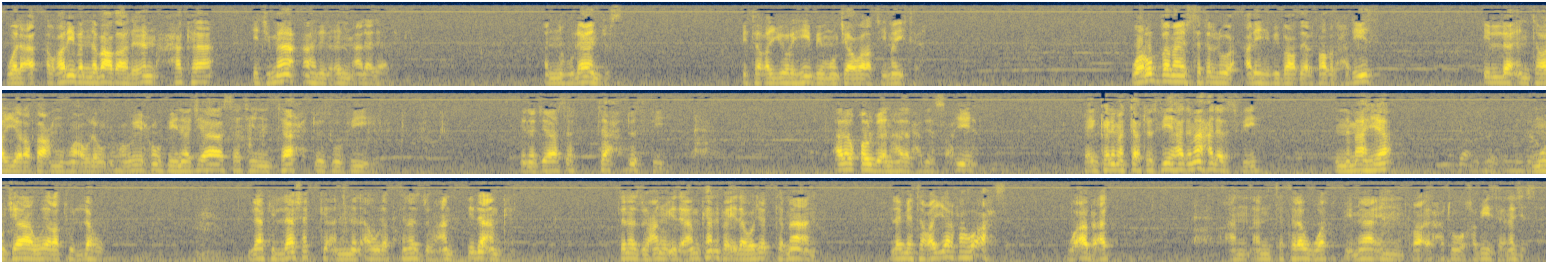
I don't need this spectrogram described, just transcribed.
والغريب أن بعض أهل العلم حكى إجماع أهل العلم على ذلك. أنه لا ينجز بتغيره بمجاورة ميتة. وربما يستدل عليه ببعض ألفاظ الحديث إلا إن تغير طعمه أو لونه أو ريحه بنجاسة تحدث فيه. بنجاسة تحدث فيه. على القول بأن هذا الحديث صحيح. فإن كلمة تحدث فيه هذا ما حدث فيه. إنما هي مجاورة له. لكن لا شك أن الأولى التنزه عنه إذا أمكن. التنزه عنه إذا أمكن فإذا وجدت ماء لم يتغير فهو أحسن وأبعد. عن أن تتلوث بماء رائحته خبيثة نجسة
